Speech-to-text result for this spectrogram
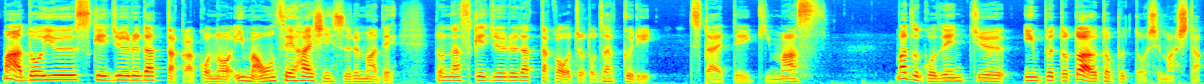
まあ、どういうスケジュールだったか、この今音声配信するまで、どんなスケジュールだったかをちょっとざっくり伝えていきます。まず午前中、インプットとアウトプットをしました。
